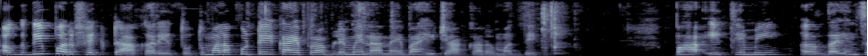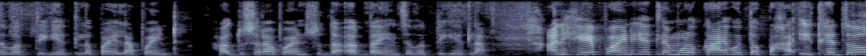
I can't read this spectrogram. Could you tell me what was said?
अगदी परफेक्ट आकार येतो. तुम्हाला कुठेही काय प्रॉब्लेम येणार नाही बाहीच्या आकारामध्ये. पहा इथे मी अर्धा इंचवरती घेतलं पहिला पॉईंट हा दुसरा पॉईंटसुद्धा अर्धा इंच वरती घेतला. आणि हे पॉईंट घेतल्यामुळं काय होतं पहा इथे जो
